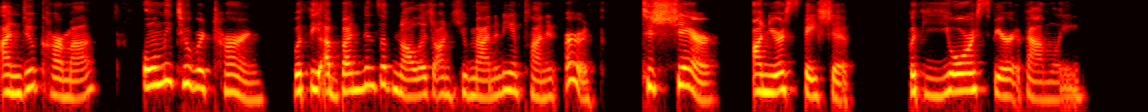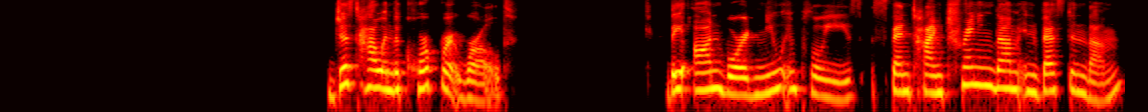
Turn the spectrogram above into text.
undo karma, only to return with the abundance of knowledge on humanity and planet Earth to share on your spaceship with your spirit family. Just how in the corporate world, they onboard new employees, spend time training them, invest in them.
